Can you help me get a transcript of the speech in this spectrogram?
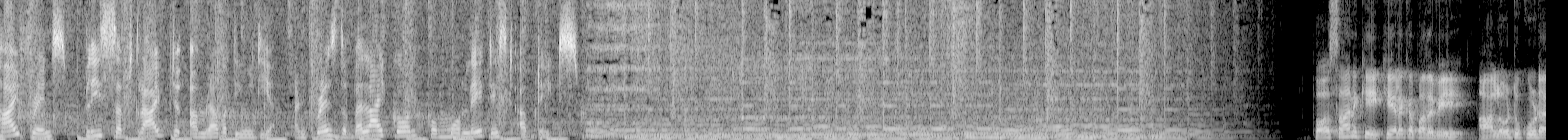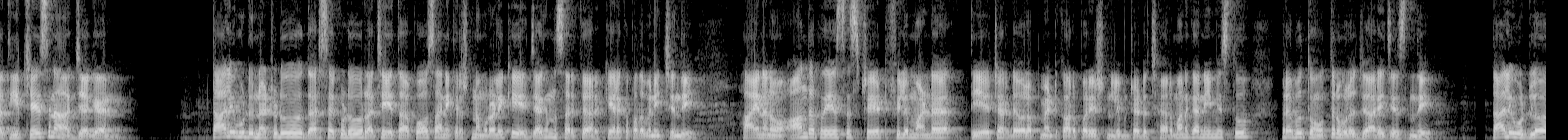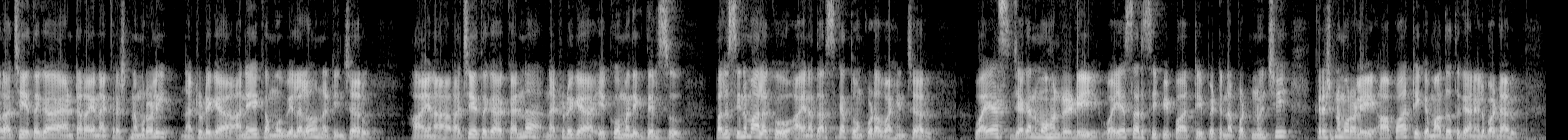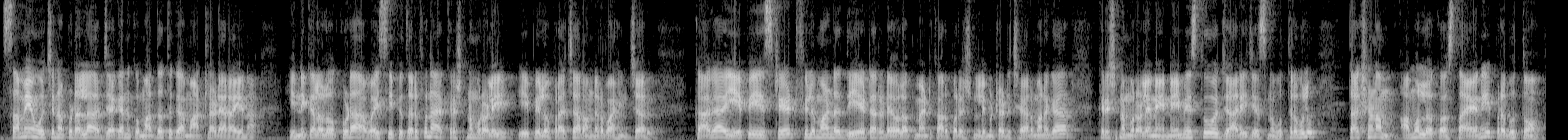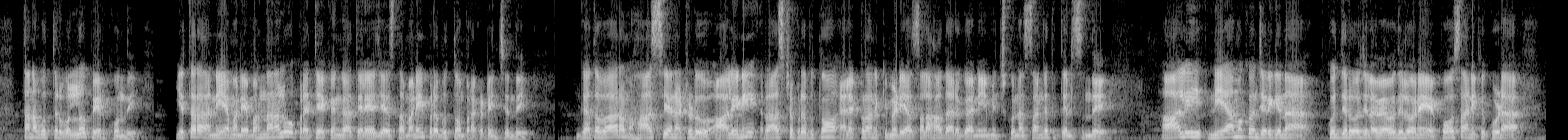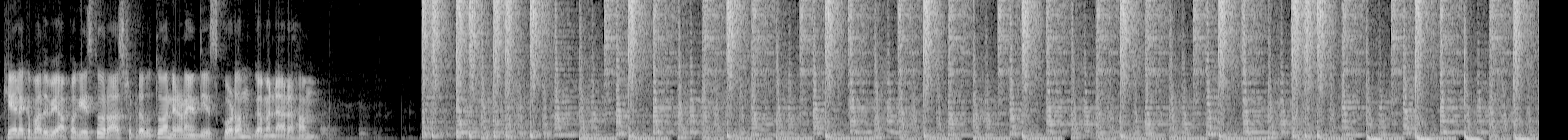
Hi friends please subscribe to Amaravati media and press the bell icon for more latest updates పోసానికి కీలక పదవి ఆ లోటు కూడా తీర్చేసిన జగన్. టాలీవుడ్ నటుడు దర్శకుడు రచయిత పోసాని కృష్ణమురళికి జగన్ సర్కార్ కీలక పదవినిచ్చింది. ఆయనను Andhra Pradesh state film and theatre development corporation limited చైర్మన్గా నియమిస్తూ ప్రభుత్వం ఉత్తర్వులు జారీ చేసింది. టాలీవుడ్లో రచయితగా ఎంటర్ అయిన కృష్ణమురళి నటుడిగా అనేక మూవీలలో నటించారు. ఆయన రచయితగా కన్నా నటుడిగా ఎక్కువ మందికి తెలుసు. పలు సినిమాలకు ఆయన దర్శకత్వం కూడా వహించారు. YS Jaganmohan Reddy YSRCP party పెట్టినప్పటి నుంచి కృష్ణమురళి ఆ పార్టీకి మద్దతుగా నిలబడ్డారు. సమయం వచ్చినప్పుడల్లా జగన్కు మద్దతుగా మాట్లాడారు ఆయన. ఎన్నికలలో కూడా వైసీపీ తరఫున కృష్ణమురళి ఏపీలో ప్రచారం నిర్వహించారు. కాగా AP state film and theatre development corporation limited చైర్మన్గా కృష్ణమురళిని నియమిస్తూ జారీ చేసిన ఉత్తర్వులు తక్షణం అమల్లోకి వస్తాయని ప్రభుత్వం తన ఉత్తర్వుల్లో పేర్కొంది. ఇతర నియమ నిబంధనలు ప్రత్యేకంగా తెలియజేస్తామని ప్రభుత్వం ప్రకటించింది. గత వారం హాస్య నటుడు ఆలీని రాష్ట్ర ప్రభుత్వం ఎలక్ట్రానిక్ మీడియా సలహాదారుగా నియమించుకున్న సంగతి తెలిసిందే. ఆలీ నియామకం జరిగిన కొద్ది రోజుల వ్యవధిలోనే పోసానికి కూడా కీలక పదవి అప్పగిస్తూ రాష్ట్ర ప్రభుత్వం నిర్ణయం తీసుకోవడం గమనార్హం.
